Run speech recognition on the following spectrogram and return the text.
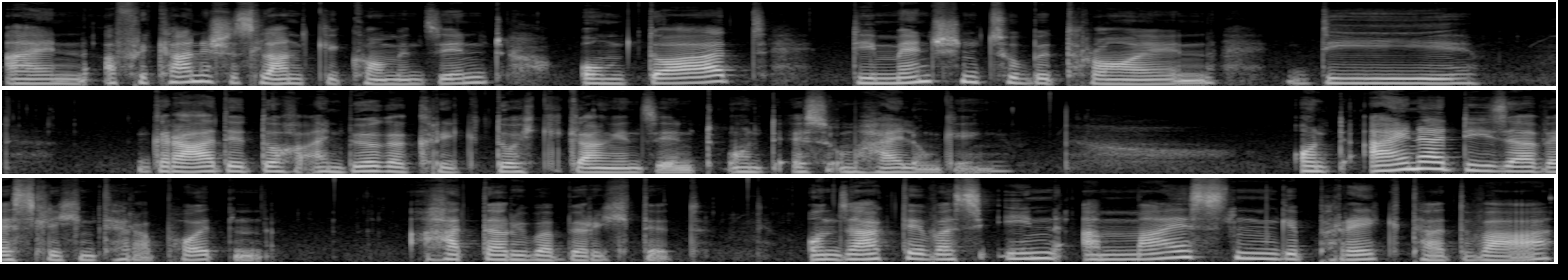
ein afrikanisches Land gekommen sind, um dort die Menschen zu betreuen, die gerade durch einen Bürgerkrieg durchgegangen sind und es um Heilung ging. Und einer dieser westlichen Therapeuten hat darüber berichtet und sagte, was ihn am meisten geprägt hat, war,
